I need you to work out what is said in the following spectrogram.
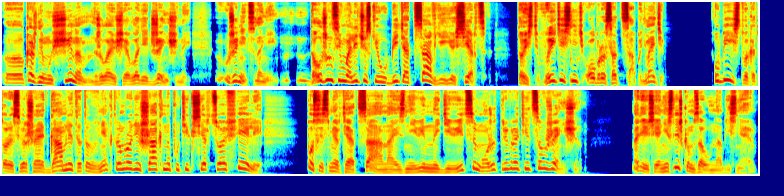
э, каждый мужчина, желающий овладеть женщиной, жениться на ней, должен символически убить отца в ее сердце, то есть вытеснить образ отца, понимаете? Убийство, которое совершает Гамлет, это в некотором роде шаг на пути к сердцу Офелии. После смерти отца она из невинной девицы может превратиться в женщину. Надеюсь, я не слишком заумно объясняю.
